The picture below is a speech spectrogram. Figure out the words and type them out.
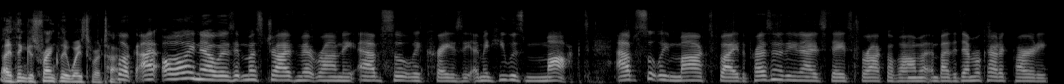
I think is frankly a waste of our time. Look, I, all I know is it must drive Mitt Romney absolutely crazy. I mean, he was mocked, absolutely mocked by the President of the United States, Barack Obama, and by the Democratic Party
